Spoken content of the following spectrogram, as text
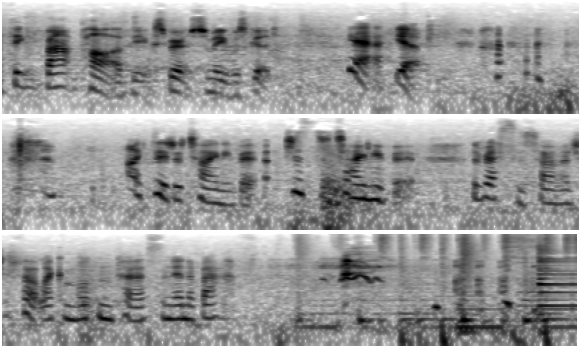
I think that part of the experience for me was good. Yeah. Yeah. I did a tiny bit, just a tiny bit. The rest of the time I just felt like a modern person in a bath.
